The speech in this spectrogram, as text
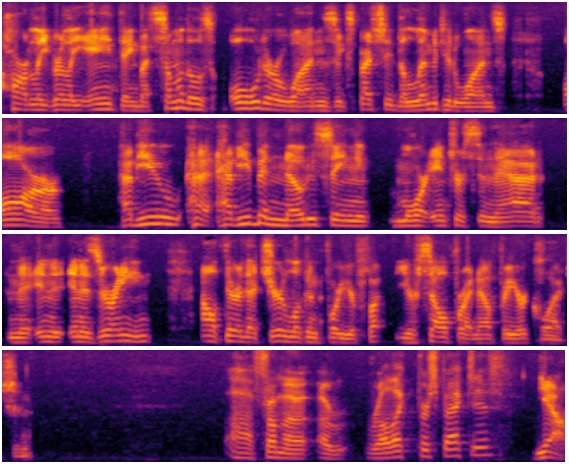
hardly really anything but some of those older ones especially the limited ones are. Have you have you been noticing more interest in that? And, and, and is there any out there that you're looking for your yourself right now for your collection Uh, from a, a relic perspective, yeah,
